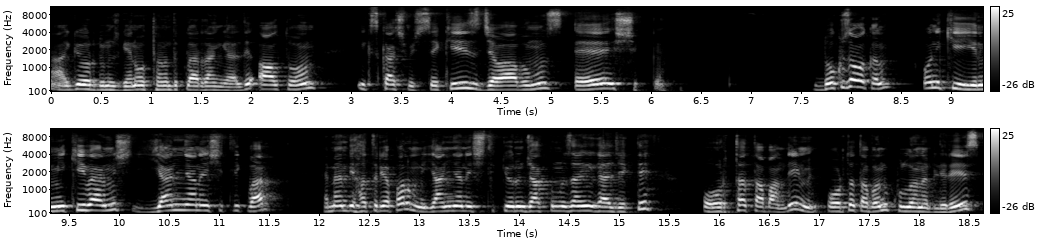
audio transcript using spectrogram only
Ha, gördüğünüz gene o tanıdıklardan geldi. 6 10 x kaçmış? 8 cevabımız E şıkkı. 9'a bakalım. 12 22 vermiş. Yan yana eşitlik var. Hemen bir hatır yapalım mı? Yan yana eşitlik görünce aklımıza ne gelecekti? Orta taban değil mi? Orta tabanı kullanabiliriz.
